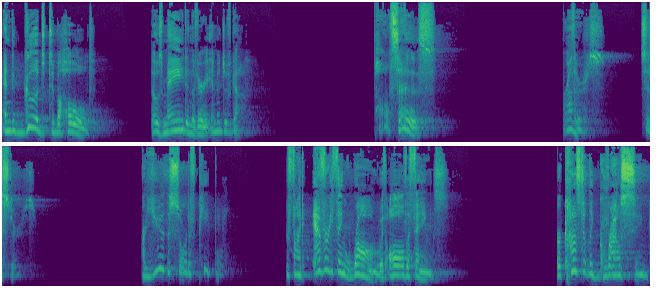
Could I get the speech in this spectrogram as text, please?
and good to behold. Those made in the very image of God. Paul says, brothers, sisters, are you the sort of people who find everything wrong with all the things? We're constantly grousing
